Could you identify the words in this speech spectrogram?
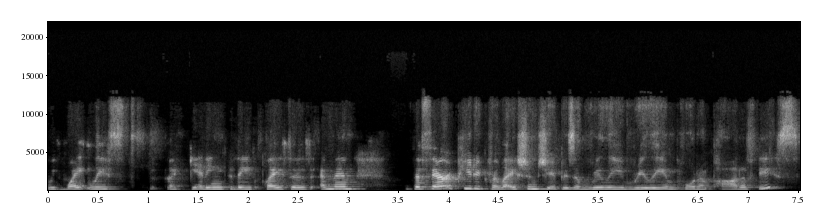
with wait lists, like getting to these places. And then the therapeutic relationship is a really, really important part of this.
